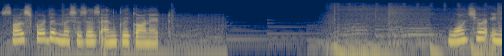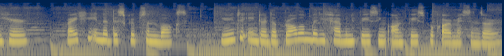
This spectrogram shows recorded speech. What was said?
Search for the messages and click on it. Once you are in here, right here in the description box, you need to enter the problem that you have been facing on Facebook or Messenger.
